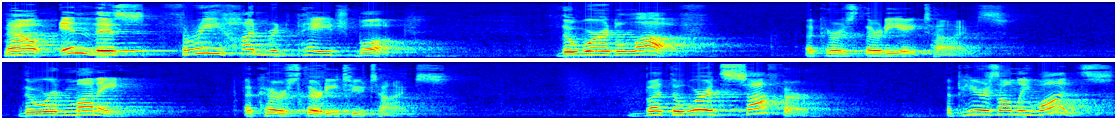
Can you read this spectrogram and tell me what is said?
Now, in this 300 page book, the word love occurs 38 times. The word money occurs 32 times. But the word suffer appears only once.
